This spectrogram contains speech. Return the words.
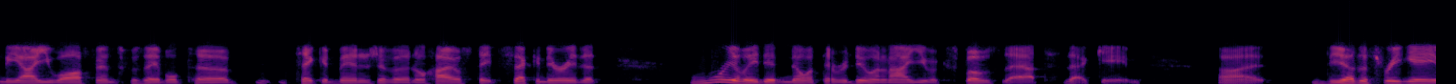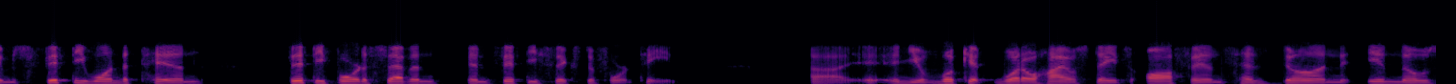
the IU offense was able to take advantage of an Ohio State secondary that really didn't know what they were doing, and IU exposed that that game. Uh, the other three games, 51 to 10, 54 to 7, and 56 to 14. Uh, and you look at what Ohio State's offense has done in those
